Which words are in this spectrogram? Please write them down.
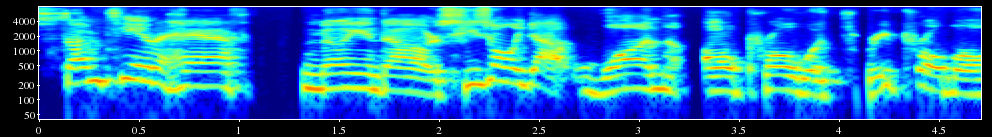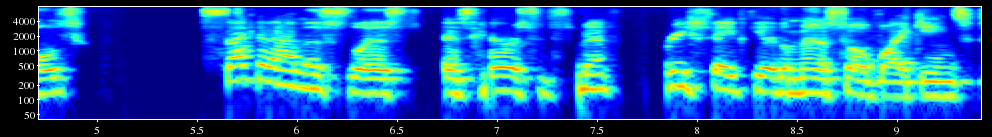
seventeen and a half million dollars. He's only got one All Pro with three Pro Bowls. Second on this list is Harrison Smith, free safety of the Minnesota Vikings.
